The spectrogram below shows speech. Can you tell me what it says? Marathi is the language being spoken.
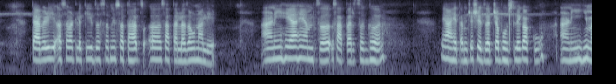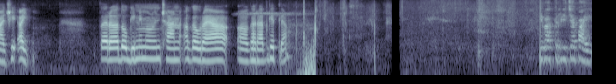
त्यावेळी असं वाटलं की जसं मी स्वतःच सातारला जाऊन आली आहे आणि हे आहे आमचं सातारचं घर. हे आहेत आमच्या शेजारच्या भोसले काकू आणि ही माझी आई. तर दोघींनी मिळून छान गौराया घरात घेतल्या. भाकरीच्या पायी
